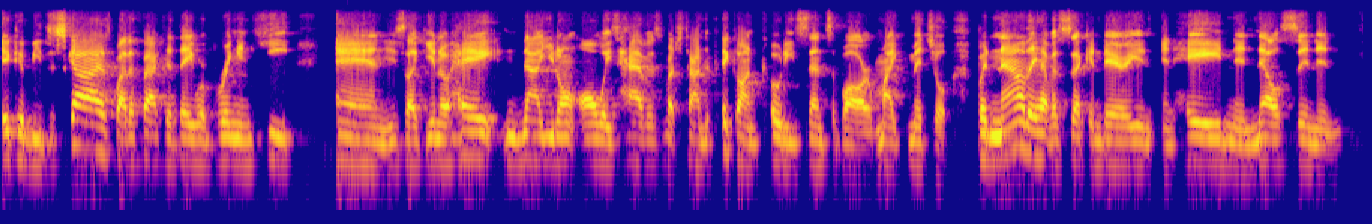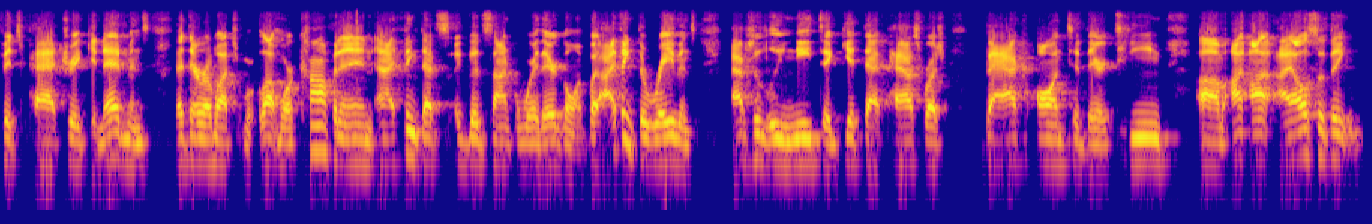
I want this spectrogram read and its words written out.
it could be disguised by the fact that they were bringing heat. And he's like, you know, hey, now you don't always have as much time to pick on Coty Sensabaugh or Mike Mitchell, but now they have a secondary in, in Haden and Nelson and Fitzpatrick and Edmonds that they're a much a lot more confident in. And I think that's a good sign for where they're going. But I think the Ravens absolutely need to get that pass rush back onto their team. Um, I, I also think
